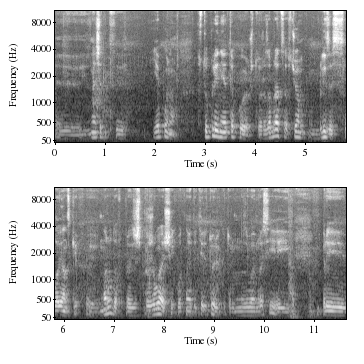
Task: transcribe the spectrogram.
Э, значит, э, я понял. Вступление такое, что разобраться, в чем близость славянских э, народов, проживающих вот на этой территории, которую мы называем Россия, и при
